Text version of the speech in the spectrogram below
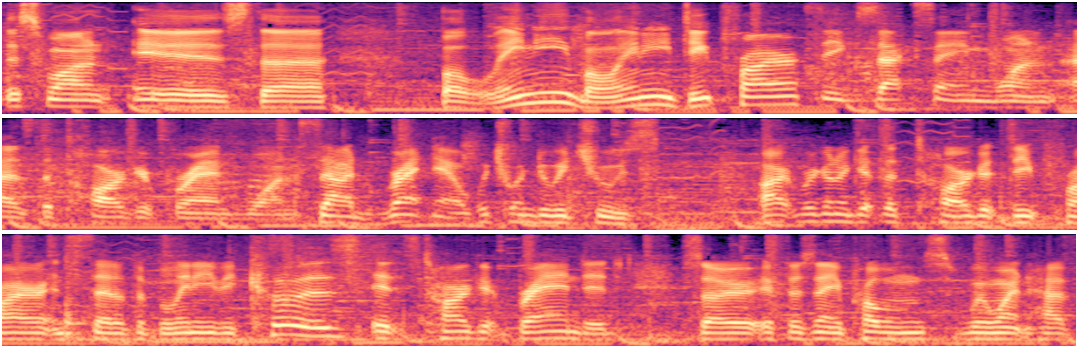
This one is the Bellini, Bellini deep fryer. It's the exact same one as the Target brand one. Sad right now, which one do we choose? Alright, we're gonna get the Target deep fryer instead of the Bellini because it's Target branded. So if there's any problems, we won't have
